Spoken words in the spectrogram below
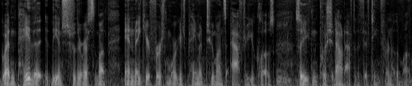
go ahead and pay the, the interest for the rest of the month and make your first mortgage payment two months after you close mm-hmm. so you can push it out after the 15th for another month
